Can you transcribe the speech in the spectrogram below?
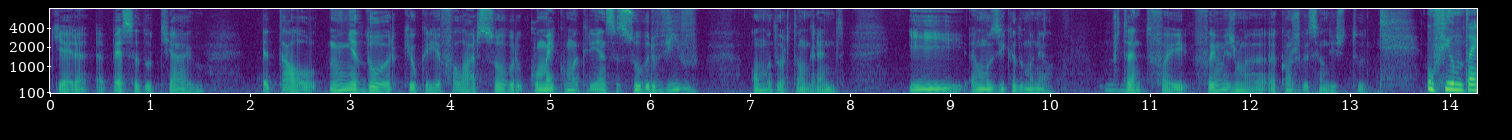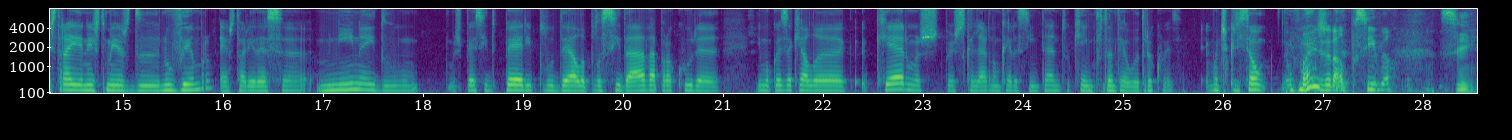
que era a peça do Tiago, a tal minha dor que eu queria falar sobre como é que uma criança sobrevive a uma dor tão grande, e a música do Manel. Portanto, foi, foi mesmo a, a, conjugação disto tudo. O filme tem estreia neste mês de novembro. É a história dessa menina e do uma espécie de périplo dela pela cidade à procura de uma coisa que ela quer, mas depois se calhar não quer assim tanto. O que é importante é outra coisa. É uma descrição o mais geral possível. Sim.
